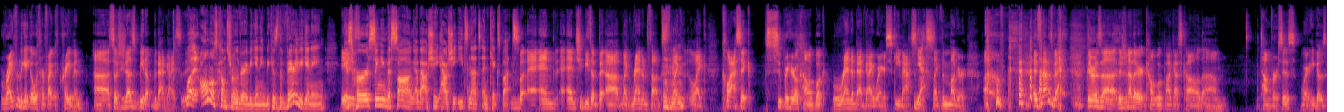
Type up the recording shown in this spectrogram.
right from the get go with her fight with Kraven. Uh, so she does beat up the bad guys. Well, it almost comes from the very beginning because the very beginning is, Is- her singing the song about she, how she eats nuts and kicks butts. but and and she beats up uh, like random thugs, Mm-hmm. like like classic superhero comic book random bad guy wearing a ski mask. Yes. like the mugger. Um, it's not as bad. There was a there's another comic book podcast called um, Tom versus where he goes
